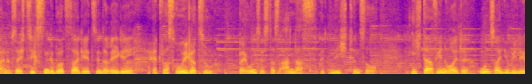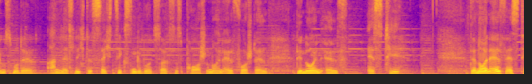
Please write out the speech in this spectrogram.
Bei einem 60. Geburtstag geht es in der Regel etwas ruhiger zu. Bei uns ist das anders, mitnichten so. Ich darf Ihnen heute unser Jubiläumsmodell anlässlich des 60. Geburtstags des Porsche 911 vorstellen, den 911 ST. Der 911 ST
